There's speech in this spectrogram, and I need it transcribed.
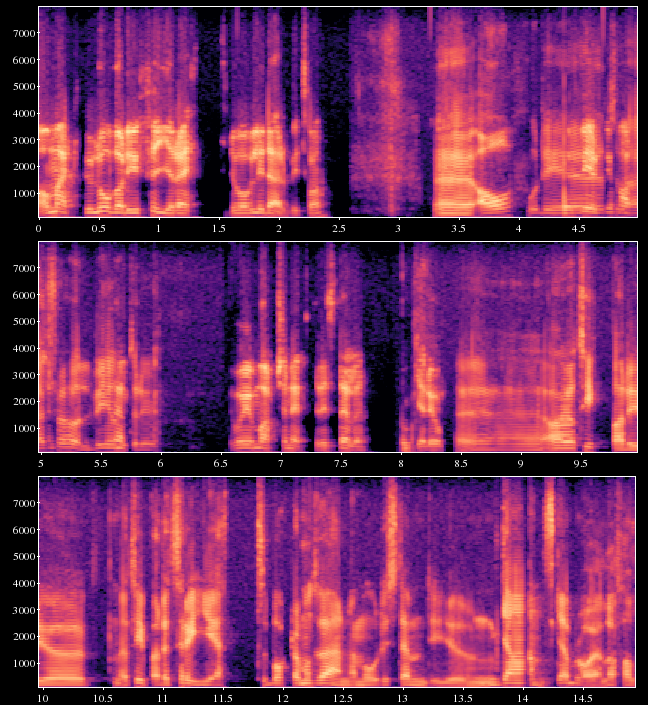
Ja, Mac, du lovade ju 4-1. Det var väl i derbyt va? Eh, ja, och Det det, tyvärr matchen. så höll vi ju inte det. Det var ju matchen efter istället. Funkade ihop. Eh, ja, jag tippade ju jag tippade 3-1 borta mot Värnamo. Det stämde ju ganska bra i alla fall.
